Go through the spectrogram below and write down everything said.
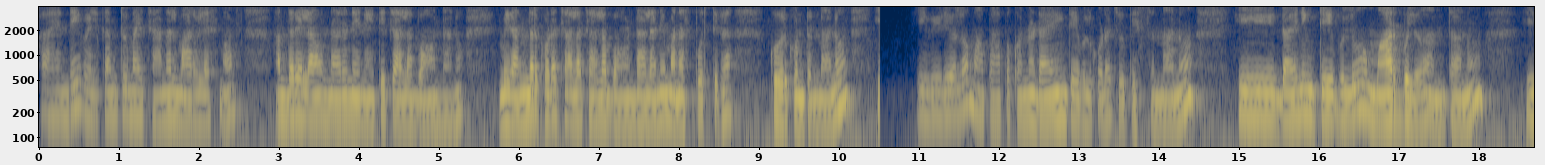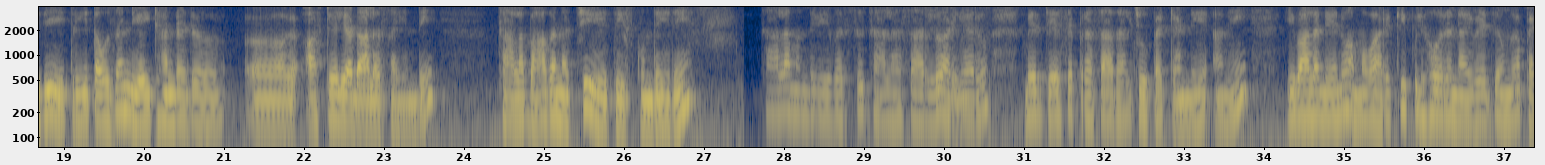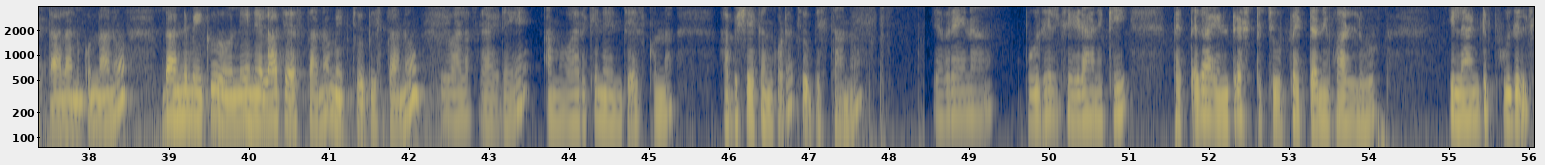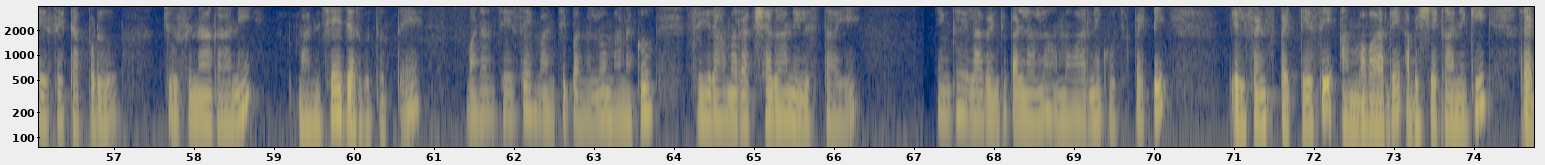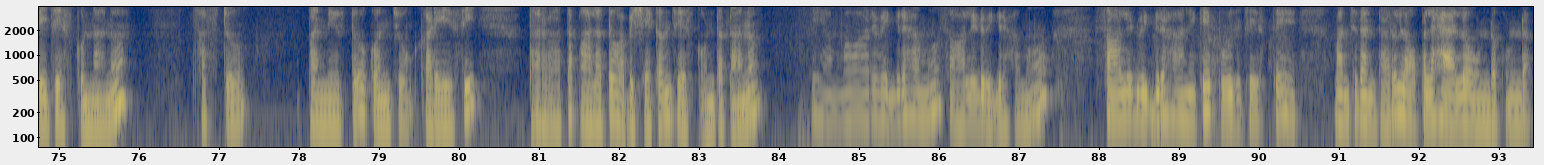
Hi అండి. Welcome to my channel marvellous moms. అందరు ఎలా ఉన్నారు? నేనైతే చాలా బాగున్నాను. మీరందరూ కూడా చాలా చాలా బాగుండాలని మనస్ఫూర్తిగా కోరుకుంటున్నాను. ఈ వీడియోలో మా పాప కొన్న డైనింగ్ టేబుల్ కూడా చూపిస్తున్నాను. ఈ డైనింగ్ టేబుల్ మార్బుల్ అంతాను ఇది three thousand eight hundred Australia dollars అయ్యింది. చాలా బాగా నచ్చి తీసుకుంది ఇది. చాలామంది వ్యూవర్స్ చాలాసార్లు అడిగారు మీరు చేసే ప్రసాదాలు చూపెట్టండి అని. ఇవాళ నేను అమ్మవారికి పులిహోర నైవేద్యంగా పెట్టాలనుకున్నాను. దాన్ని మీకు నేను ఎలా చేస్తానో మీకు చూపిస్తాను. ఇవాళ ఫ్రైడే అమ్మవారికి నేను చేసుకున్న అభిషేకం కూడా చూపిస్తాను. ఎవరైనా పూజలు చేయడానికి పెద్దగా ఇంట్రెస్ట్ చూపెట్టని వాళ్ళు ఇలాంటి పూజలు చేసేటప్పుడు చూసినా కానీ మంచే జరుగుతుంది. మనం చేసే మంచి పనులు మనకు శ్రీరామ రక్షగా నిలుస్తాయి. ఇంకా ఇలా వెంటి పళ్ళంలో అమ్మవారిని కూర్చోపెట్టి ఎలిఫెంట్స్ పెట్టేసి అమ్మవారిని అభిషేకానికి రెడీ చేసుకున్నాను. ఫస్ట్ పన్నీర్తో కొంచెం కడిగేసి తర్వాత పాలతో అభిషేకం చేసుకుంటున్నాను. ఈ అమ్మవారి విగ్రహము సాలిడ్ విగ్రహము. సాలిడ్ విగ్రహానికే పూజ చేస్తే మంచిదంటారు. లోపల హ్యాలో ఉండకుండా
